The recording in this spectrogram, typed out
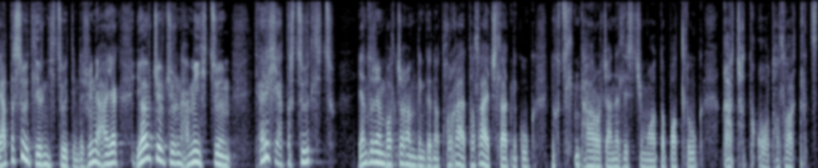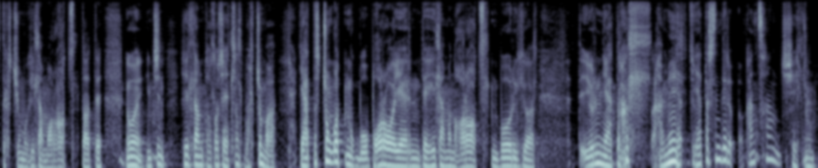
ядарсан үед л ер нь хэцүү байд юм да. Шүний яг явж явж ер нь хамгийн хэцүү юм тарих ядарсан үед л хэцүү янз бүрийн болж байгаа юмд ингээд нэг торгай толгой ажиллаад нэг үг нөхцөлтөнд тааруулж анализ ч юм уу одоо бодол үг гарч чадахгүй толгой гацдаг ч юм уу хил ам оргооцолтоо тий нөгөө эн чин хил ам толгойч ажиллалт болчихсон байгаа ядарчингууд буруу ярина тий хил ам нь оргооцолт нь бөөрийнхий бол ер нь ядархал хамгийн ядарсан дээр ганцхан жишээ байна.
